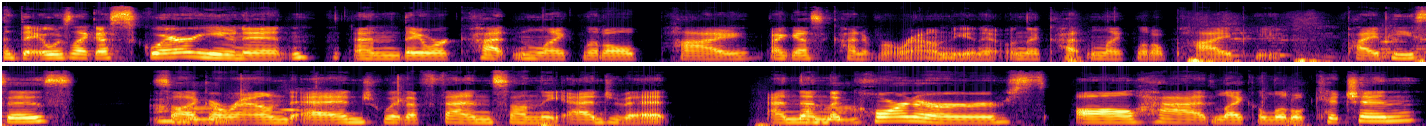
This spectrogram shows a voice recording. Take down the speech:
It was like a square unit, and they were cut in like little pie. I guess kind of a round unit when they're cut in like little pie piece, pie pieces. So like a round edge with a fence on the edge of it, and then the corners all had like a little kitchen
